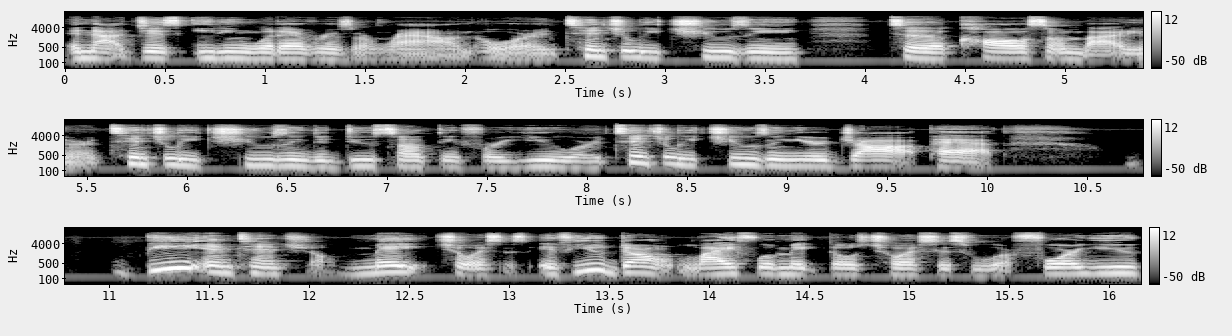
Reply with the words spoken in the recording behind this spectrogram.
and not just eating whatever is around, or intentionally choosing to call somebody or intentionally choosing to do something for you or intentionally choosing your job path. Be intentional, make choices. If you don't, life will make those choices who are for you.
